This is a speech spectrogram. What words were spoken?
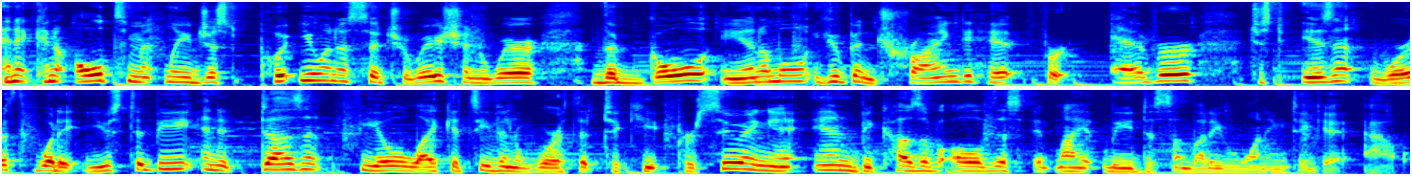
And it can ultimately just put you in a situation where the goal animal you've been trying to hit forever just isn't worth what it it used to be, and it doesn't feel like it's even worth it to keep pursuing it, and because of all of this, it might lead to somebody wanting to get out.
